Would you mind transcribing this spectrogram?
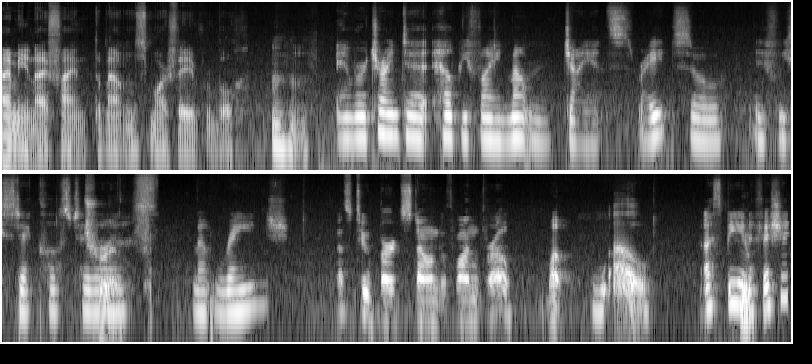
I mean, I find the mountains more favorable. Mm-hmm. and we're trying to help you find mountain giants, right? So if we stick close to True. the mountain range. That's two birds stoned with one throw. Well, Whoa. Us being You- efficient?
